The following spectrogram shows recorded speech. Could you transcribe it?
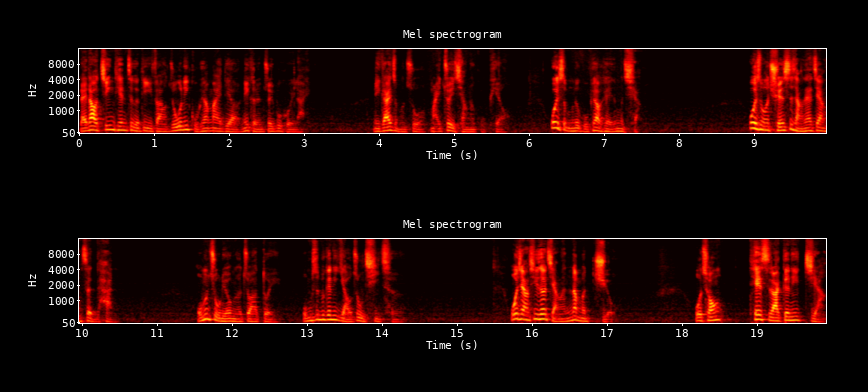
来到今天这个地方，如果你股票卖掉，你可能追不回来。你该怎么做？买最强的股票。为什么的股票可以那么强？为什么全市场在这样震撼？我们主流有没有抓对？我们是不是跟你咬住汽车？我讲汽车讲了那么久，我从 Tesla 跟你讲。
